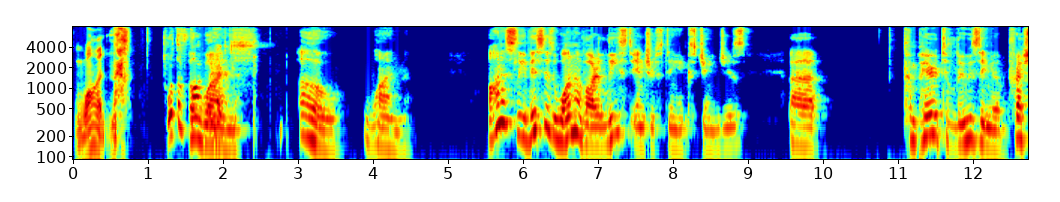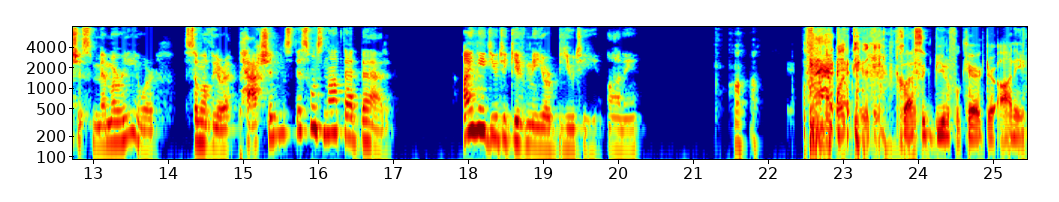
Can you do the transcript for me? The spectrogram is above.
one. What the fuck? Oh, one. Oh, one. Honestly, this is one of our least interesting exchanges. Uh, compared to losing a precious memory or some of your passions, this one's not that bad. I need you to give me your beauty, Ani. what beauty. Classic beautiful character, Ani.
